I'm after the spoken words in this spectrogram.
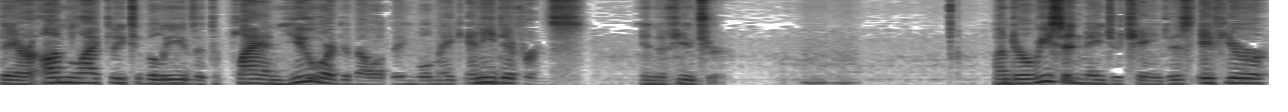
they are unlikely to believe that the plan you are developing will make any difference in the future. Under recent major changes, if your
